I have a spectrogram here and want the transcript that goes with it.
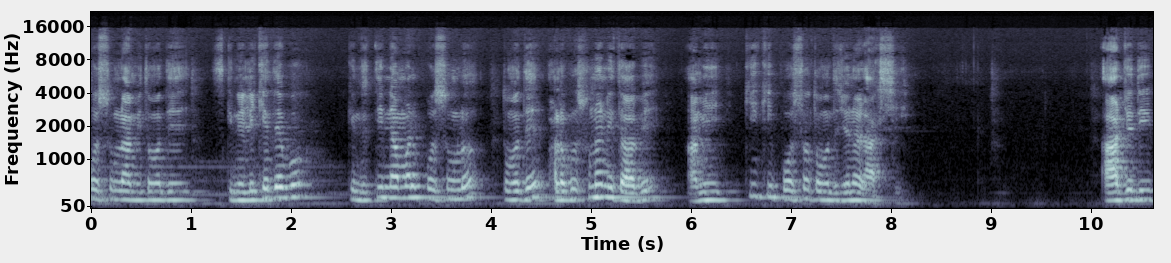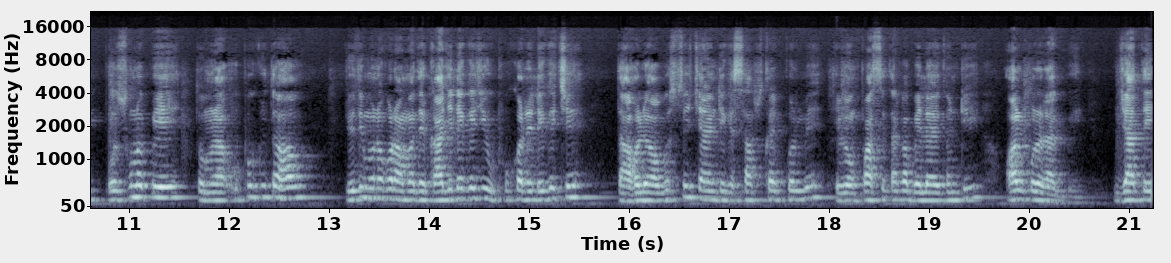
প্রশ্নগুলো আমি তোমাদের স্ক্রিনে লিখে দেব, কিন্তু তিন নম্বরের প্রশ্নগুলো তোমাদের ভালো করে শুনে নিতে হবে, আমি কি কি প্রশ্ন তোমাদের জন্য রাখছি। আর যদি প্রশ্নগুলো পেয়ে তোমরা উপকৃত হও যদি মনে করো আমাদের কাজে লেগেছে, উপকারে লেগেছে, তাহলে অবশ্যই চ্যানেলটিকে সাবস্ক্রাইব করবে এবং পাশে থাকা বেল আইকনটি অল করে রাখবে, যাতে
